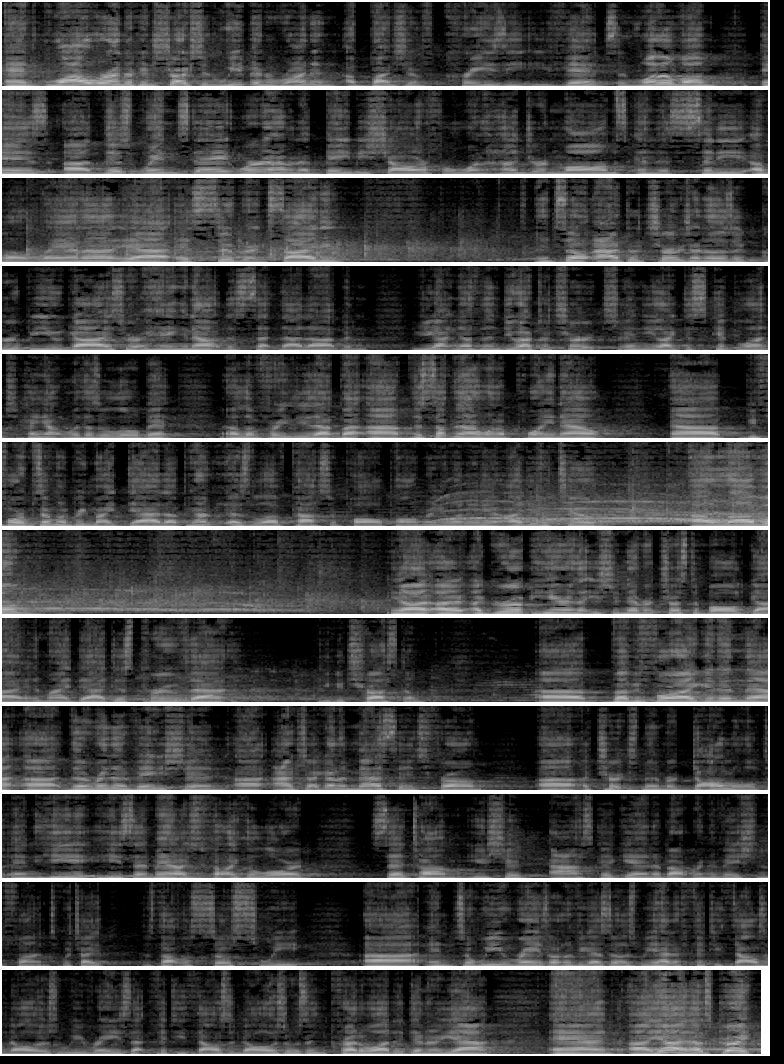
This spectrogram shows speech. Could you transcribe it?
and while we're under construction, we've been running a bunch of crazy events. And one of them is uh, this Wednesday, we're having a baby shower for 100 moms in the city of Atlanta. Yeah, it's super exciting. And so after church, I know there's a group of you guys who are hanging out to set that up. And if you got nothing to do after church and you like to skip lunch, hang out with us a little bit. I'd love for you to do that. But uh, there's something I want to point out uh, before, because I'm going to bring my dad up. Here. How many of you guys love Pastor Paul Palmer? Anyone in here? I do too. I love him. You know, I, I grew up hearing that you should never trust a bald guy, and my dad just proved that you could trust him. Uh, but before I get in that, uh, the renovation, uh, actually, I got a message from uh, a church member, Donald, and he, he said, Man, I just felt like the Lord said, Tom, you should ask again about renovation funds, which I thought was so sweet. Uh, and so we raised, I don't know if you guys know this, we had a $50,000. We raised that $50,000. It was incredible at a dinner, yeah. And uh, yeah, that's great.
